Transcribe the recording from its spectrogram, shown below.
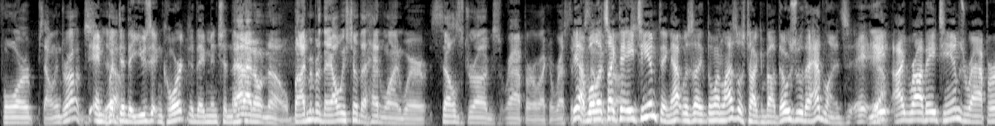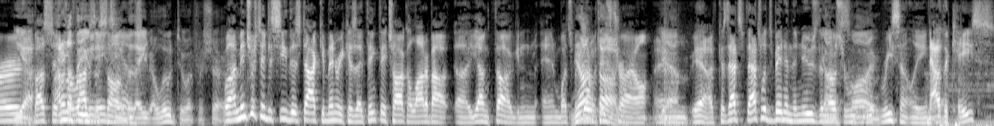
Convicted for selling drugs. and Yeah. but did they use it in court? Did they mention that? That I don't know, but I remember they always show the headline where sells drugs rapper like arrested. Yeah, for well, it's selling like the ATM thing. That was like the one Lazlo was talking about. Those were the headlines. A- Yeah. A- I rob ATMs rapper Yeah, busted I don't know for if they robbing use the song, ATMs. but they allude to it for sure. Well, I'm interested to see this documentary because I think they talk a lot about uh, Young Thug and, and what's been Young done with his trial. And, yeah, because that's that's what's been in the news the Young most re- recently. Now the case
